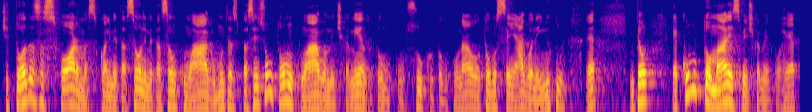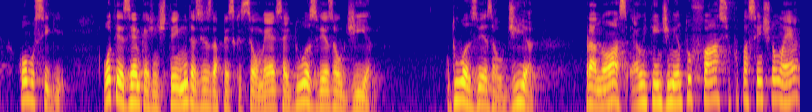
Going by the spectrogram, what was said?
de todas as formas, com alimentação, alimentação com água. Muitas pacientes não tomam com água medicamento, tomam com suco, tomam com água, tomam sem água nenhuma. Né? Então, é como tomar esse medicamento correto, como seguir. Outro exemplo que a gente tem, muitas vezes da prescrição médica, é duas vezes ao dia. Duas vezes ao dia, para nós, é um entendimento fácil, para o paciente não é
